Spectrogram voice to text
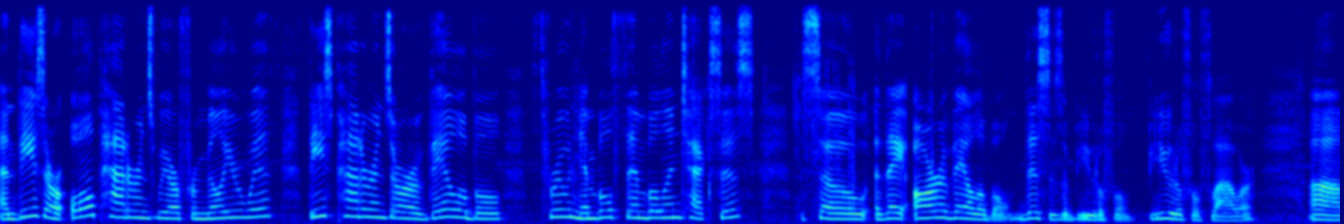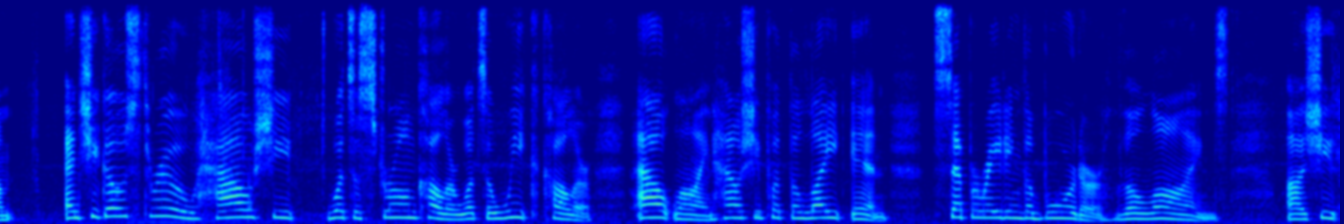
And these are all patterns we are familiar with. These patterns are available through Nimble Thimble in Texas. So they are available. This is a beautiful, beautiful flower. Um, and she goes through how she what's a strong color, what's a weak color, outline, how she put the light in, separating the border, the lines. Uh, she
